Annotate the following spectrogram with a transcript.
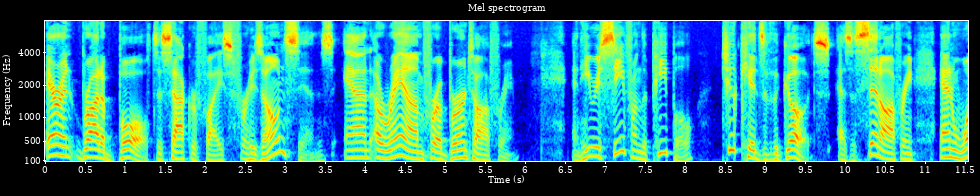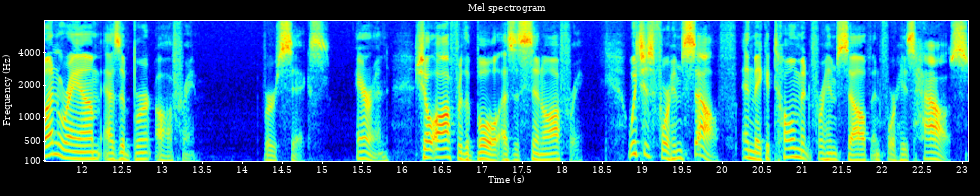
Aaron brought a bull to sacrifice for his own sins and a ram for a burnt offering. And he received from the people two kids of the goats as a sin offering and one ram as a burnt offering. Verse 6 Aaron shall offer the bull as a sin offering, which is for himself, and make atonement for himself and for his house.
